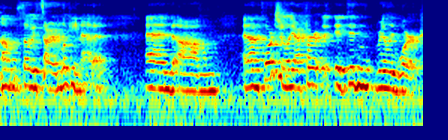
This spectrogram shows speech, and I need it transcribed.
Um, so we started looking at it, and um, and unfortunately, at first, it didn't really work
